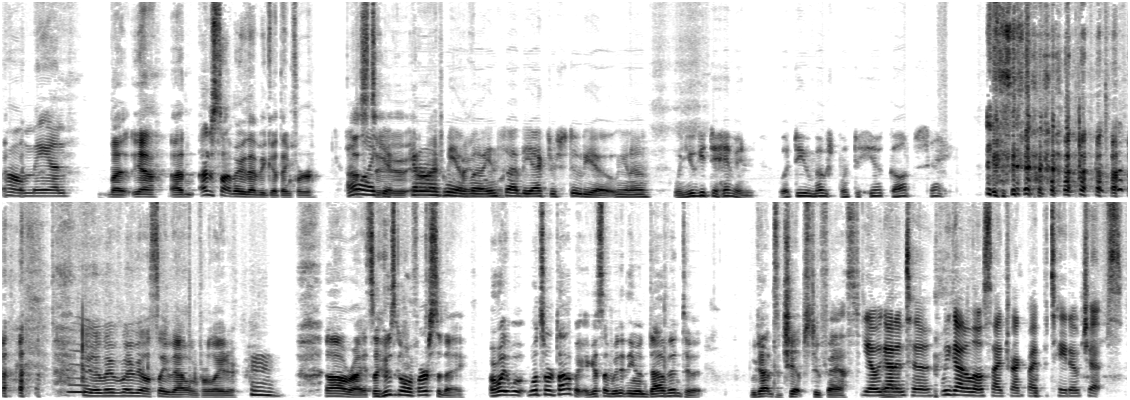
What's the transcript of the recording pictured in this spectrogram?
Oh man. But yeah, I, I just thought maybe that'd be a good thing for. I like it. Kind of reminds me of uh, inside the actor's studio. You know, when you get to heaven, what do you most want to hear God say? yeah, maybe, maybe I'll save that one for later. All right. So who's going first today? Oh wait, what's our topic? I guess we didn't even dive into it. We got into chips too fast. Yeah, we got into we got a little sidetracked by potato chips.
